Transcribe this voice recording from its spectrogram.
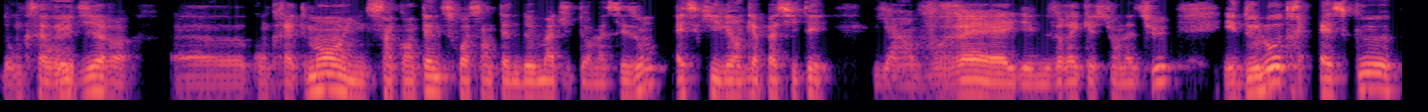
Donc ça veut dire euh, concrètement une cinquantaine, soixantaine de matchs dans la saison. Est-ce qu'il est en Mhm. capacité? Il y a un vrai, il y a une vraie question là-dessus. Et de l'autre, est-ce que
